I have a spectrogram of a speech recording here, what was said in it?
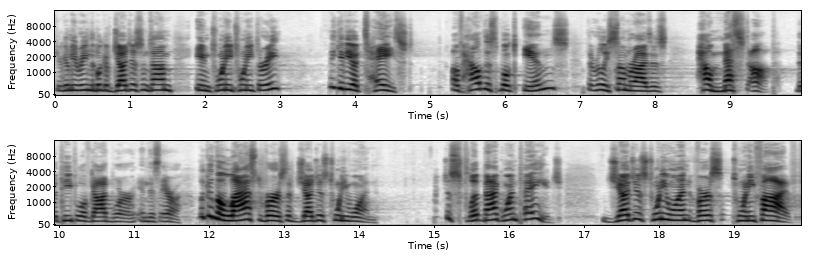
if you're going to be reading the book of Judges sometime in 2023, let me give you a taste of how this book ends that really summarizes how messed up the people of God were in this era. Look in the last verse of Judges 21. Just flip back one page. Judges 21, verse 25.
